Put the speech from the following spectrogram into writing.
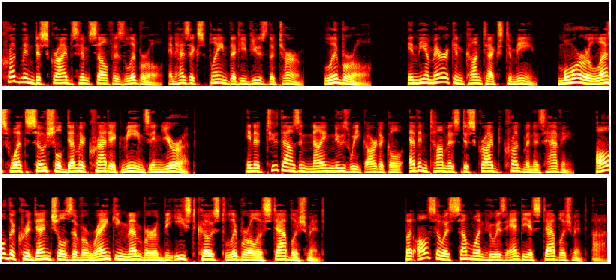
Krugman describes himself as liberal, and has explained that he views the term «liberal» in the American context to mean «more or less what social democratic means in Europe». In a 2009 Newsweek article, Evan Thomas described Krugman as having all the credentials of a ranking member of the East Coast liberal establishment, but also as someone who is anti-establishment, a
